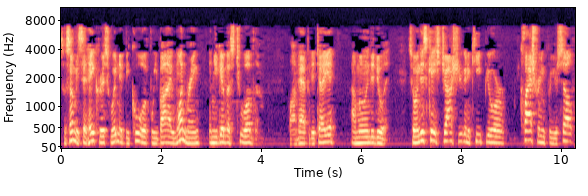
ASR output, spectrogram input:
So somebody said, hey Chris, wouldn't it be cool if we buy one ring and you give us two of them? Well, I'm happy to tell you, I'm willing to do it. So in this case, Josh, you're going to keep your class ring for yourself,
